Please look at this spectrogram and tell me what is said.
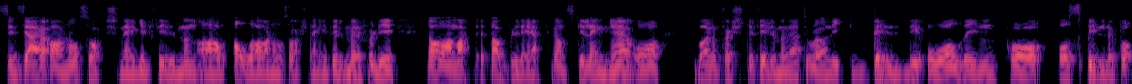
syns jeg, Arnold Schwarzenegger-filmen av alle Arnold Schwarzenegger-filmer. Fordi da hadde han vært etablert ganske lenge, og var den første filmen jeg tror han gikk veldig all in på å spille på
